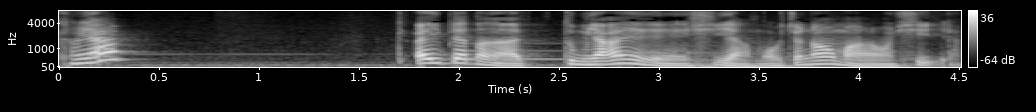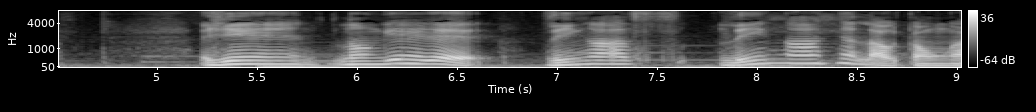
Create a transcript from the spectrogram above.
ခင်ဗျာအဲ့ပြဿနာသူများနေနေရှိရမဟုတ်ကျွန်တော်မှတော့ရှိတယ်အရင်လွန်ခဲ့တဲ့ ၄၅၄၅နှစ်လောက်တုန်းက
